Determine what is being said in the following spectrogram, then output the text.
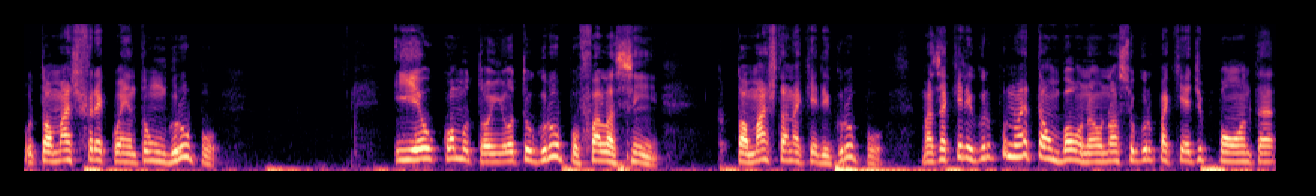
O Tomás frequenta um grupo e eu, como estou em outro grupo, falo assim: Tomás está naquele grupo, mas aquele grupo não é tão bom, não. Nosso grupo aqui é de ponta,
